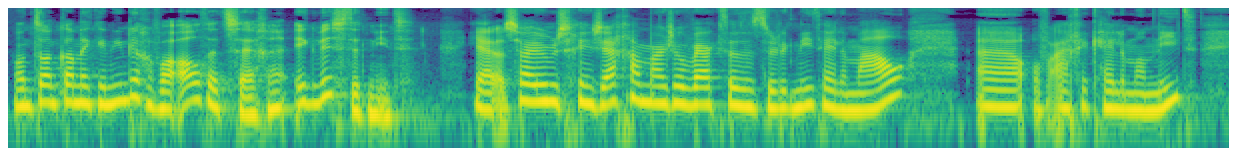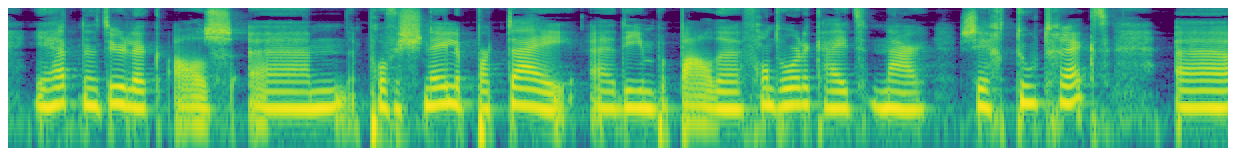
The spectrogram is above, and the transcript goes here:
Want dan kan ik in ieder geval altijd zeggen: ik wist het niet. Ja, dat zou je misschien zeggen, maar zo werkt het natuurlijk niet helemaal. Uh, of eigenlijk helemaal niet. Je hebt natuurlijk als um, professionele partij uh, die een bepaalde verantwoordelijkheid naar zich toetrekt, uh,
